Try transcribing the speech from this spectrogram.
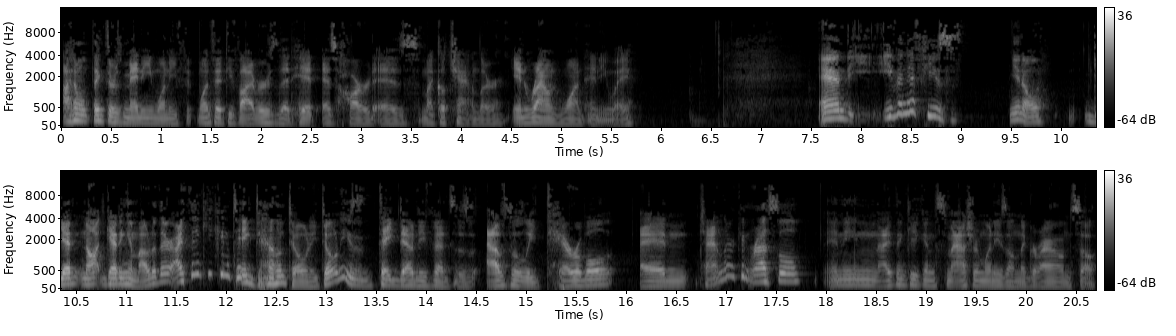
I don't think there's many 155ers that hit as hard as Michael Chandler in round one anyway. And even if he's, you know, get not getting him out of there, I think he can take down Tony. Tony's takedown defense is absolutely terrible, and Chandler can wrestle. I mean, I think he can smash him when he's on the ground. So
